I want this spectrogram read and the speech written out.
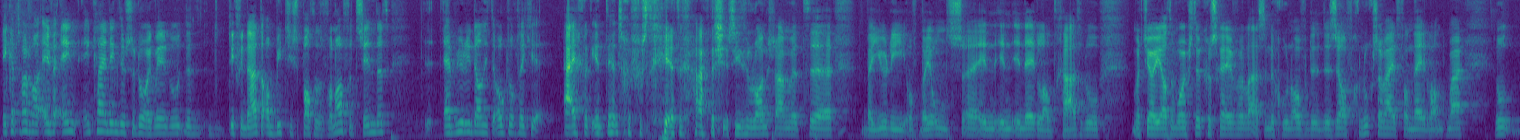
Ik heb trouwens wel even één, klein ding tussendoor. Ik, weet, de, de, ik vind daar de ambities spatten er vanaf, het zindert. Hebben jullie dan niet ook nog dat je eigenlijk intens gefrustreerd raakt als je ziet hoe langzaam het uh, bij jullie of bij ons in, in, in Nederland gaat? Ik bedoel, Mathieu, je had een mooi stuk geschreven laatst in De Groen over de, de zelfgenoegzaamheid van Nederland. Maar bedoel,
